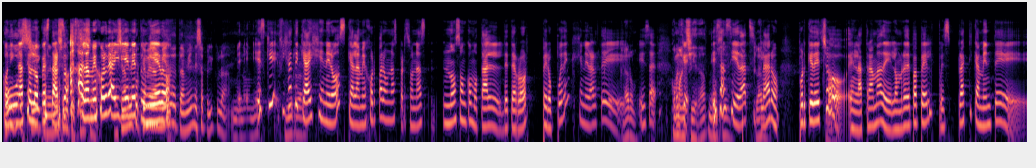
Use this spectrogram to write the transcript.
con oh, Ignacio López Tarso. A lo mejor de ahí viene tu miedo. también esa película. Eh, es que fíjate que hay géneros que a lo mejor para unas personas no son como tal de terror, pero pueden generarte esa como ansiedad. esa ansiedad, sí, claro. Porque de hecho, en la trama del hombre de papel, pues prácticamente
